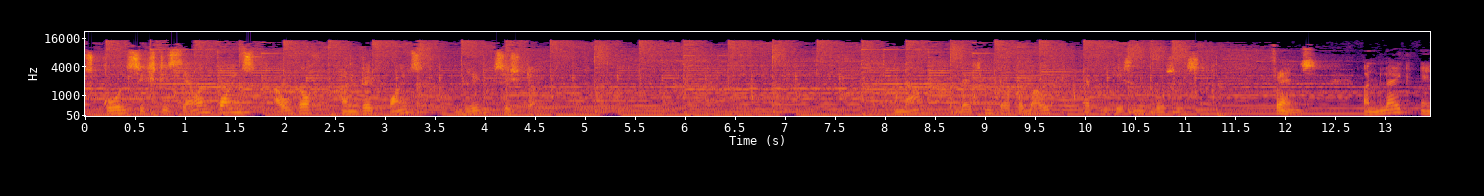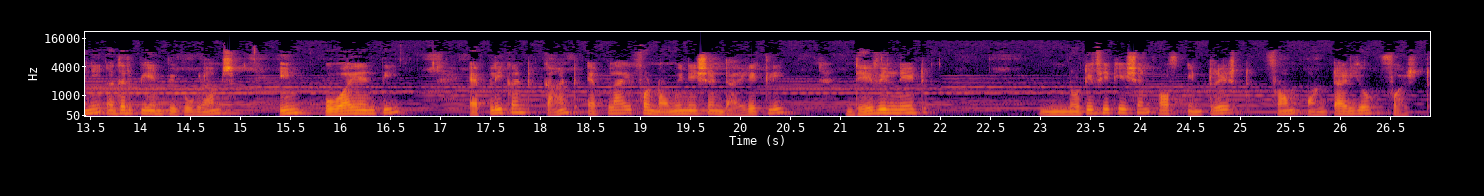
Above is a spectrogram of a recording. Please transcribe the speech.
score 67 points out of 100 points grid system. Now let me talk about application process. Friends, unlike any other PNP programs, in OINP, applicant can't apply for nomination directly. They will need notification of interest from Ontario first.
